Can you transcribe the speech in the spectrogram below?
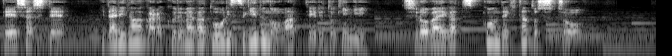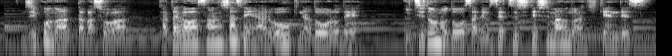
停車して左側から車が通り過ぎるのを待っている時に白バイが突っ込んできたと主張。事故のあった場所は片側3車線ある大きな道路で一度の動作で右折してしまうのは危険です。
